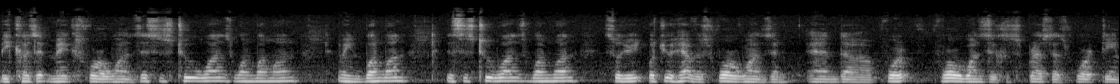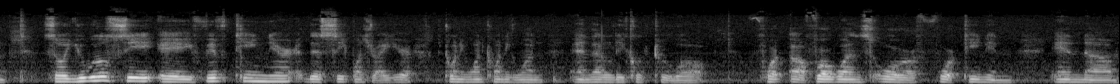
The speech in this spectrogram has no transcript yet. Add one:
because it makes four ones. This is two ones, one, one, one. I mean, one, one. This is two ones, one, one. So you, what you have is four ones, and and uh, four four ones expressed as 14. So you will see a 15 near this sequence right here, 21, 21, and that'll equal to uh, four, uh, four ones or 14 in in um,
